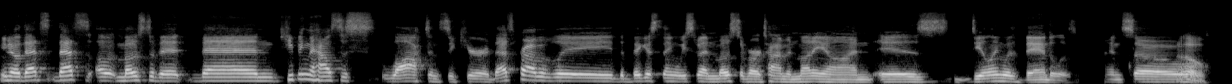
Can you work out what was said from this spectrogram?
you know that's that's uh, most of it. Then keeping the houses locked and secured. That's probably the biggest thing we spend most of our time and money on is dealing with vandalism. And so oh.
